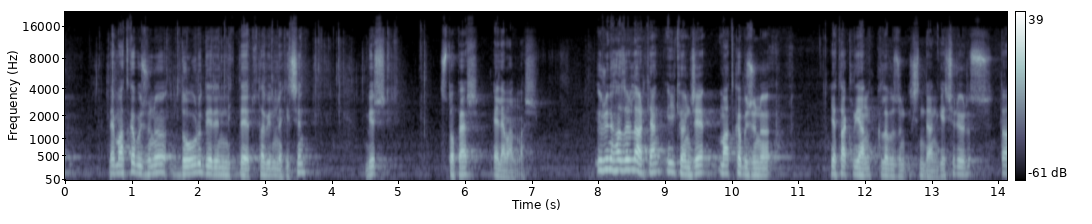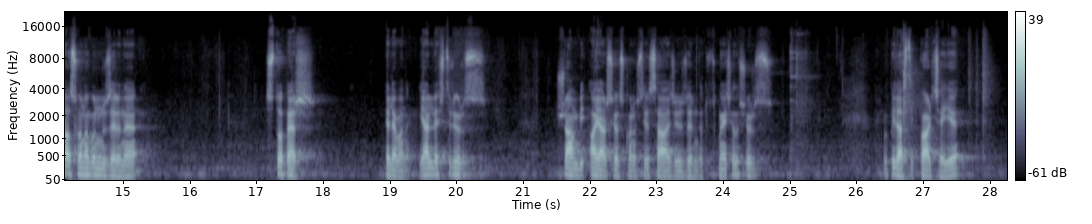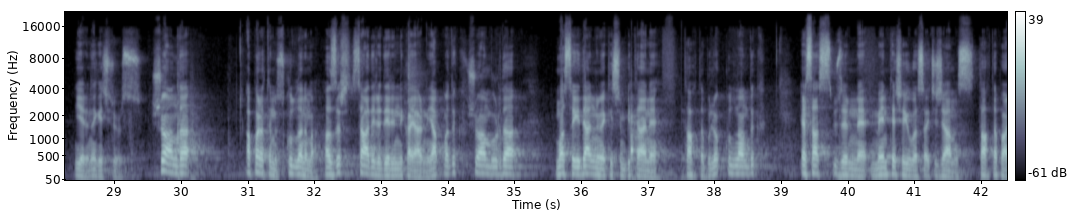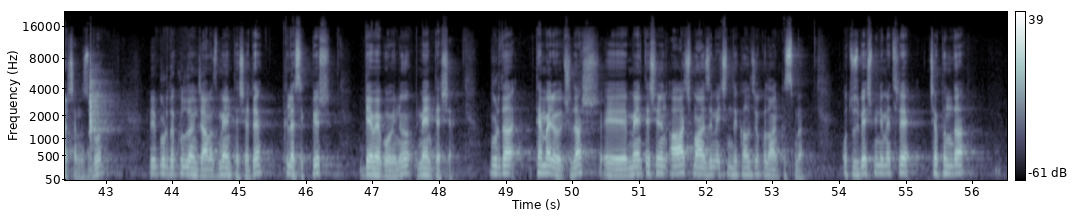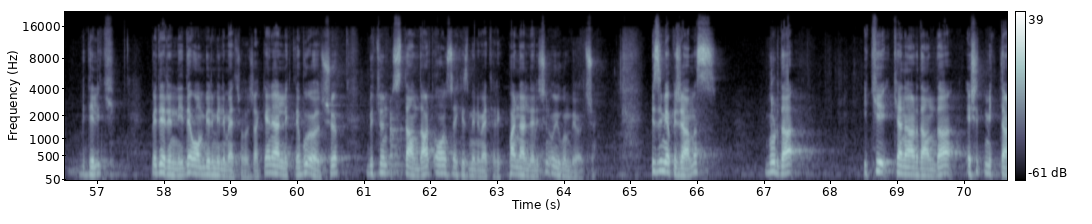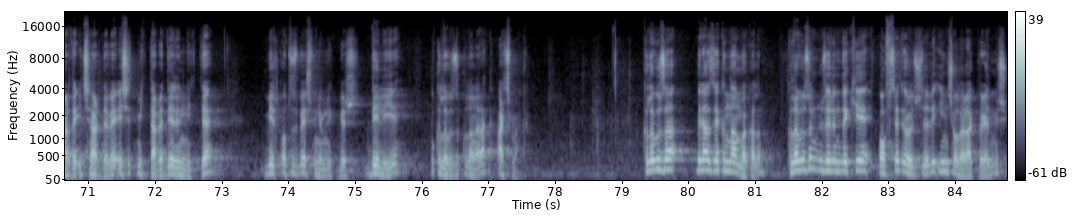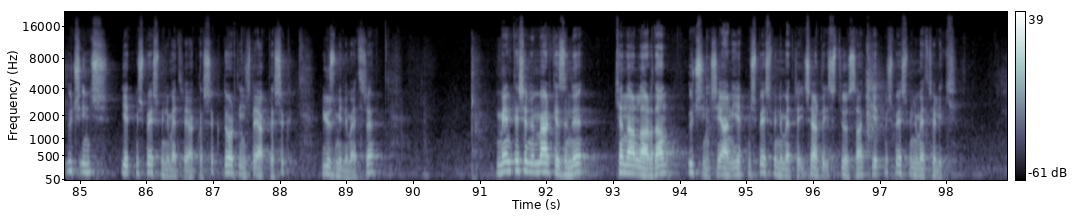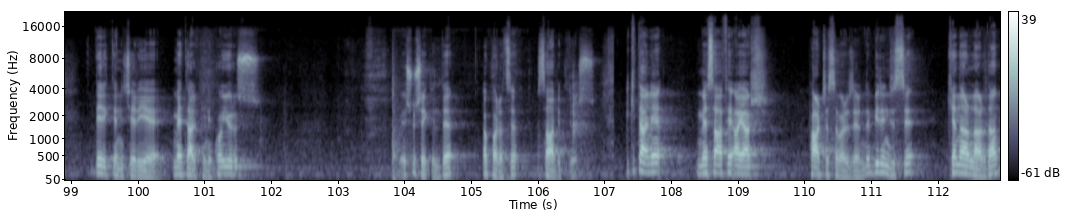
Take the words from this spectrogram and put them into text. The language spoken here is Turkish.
ve matkap ucunu doğru derinlikte tutabilmek için bir stoper eleman var. Ürünü hazırlarken ilk önce matkap ucunu yataklayan kılavuzun içinden geçiriyoruz. Daha sonra bunun üzerine stoper elemanı yerleştiriyoruz. Şu an bir ayar söz konusu değil, sadece üzerinde tutmaya çalışıyoruz. Bu plastik parçayı yerine geçiriyoruz. Şu anda aparatımız kullanıma hazır. Sadece derinlik ayarını yapmadık. Şu an burada masayı delmemek için bir tane tahta blok kullandık. Esas üzerine menteşe yuvası açacağımız tahta parçamız bu. Ve burada kullanacağımız menteşe de klasik bir deve boynu menteşe. Burada temel ölçüler, e, menteşenin ağaç malzeme içinde kalacak olan kısmı 35 mm çapında bir delik ve derinliği de 11 mm olacak. Genellikle bu ölçü bütün standart 18 mm'lik paneller için uygun bir ölçü. Bizim yapacağımız burada iki kenardan da eşit miktarda içeride ve eşit miktarda derinlikte bir 35 milimlik bir deliği bu kılavuzu kullanarak açmak. Kılavuza biraz yakından bakalım. Kılavuzun üzerindeki offset ölçüleri inç olarak verilmiş. 3 inç 75 mm yaklaşık, 4 inç de yaklaşık 100 mm. Menteşenin merkezini kenarlardan 3 inç yani 75 mm içeride istiyorsak 75 mm'lik delikten içeriye metal pini koyuyoruz. Ve şu şekilde aparatı sabitliyoruz. İki tane mesafe ayar parçası var üzerinde. Birincisi kenarlardan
